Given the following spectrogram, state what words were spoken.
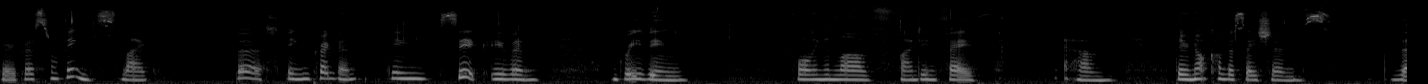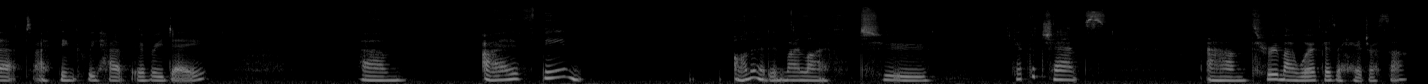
very personal things like birth, being pregnant, being sick, even grieving, falling in love, finding faith. Um, they're not conversations that I think we have every day. Um, I've been honored in my life to get the chance um, through my work as a hairdresser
